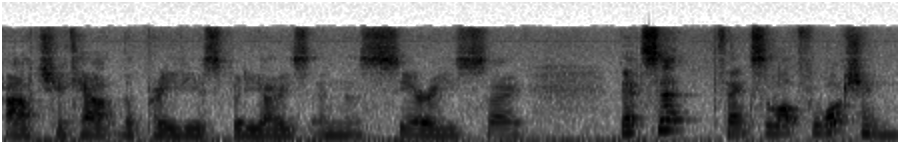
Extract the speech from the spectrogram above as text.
uh, check out the previous videos in this series. So that's it. Thanks a lot for watching.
